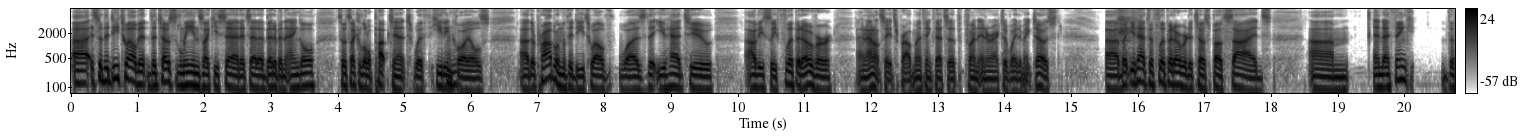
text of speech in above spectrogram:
uh, so the D12, it, the toast leans like you said. It's at a bit of an angle, so it's like a little pup tent with heating coils. Uh, the problem with the D12 was that you had to obviously flip it over, and I don't say it's a problem. I think that's a fun interactive way to make toast. Uh, but you'd have to flip it over to toast both sides. Um, and I think the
